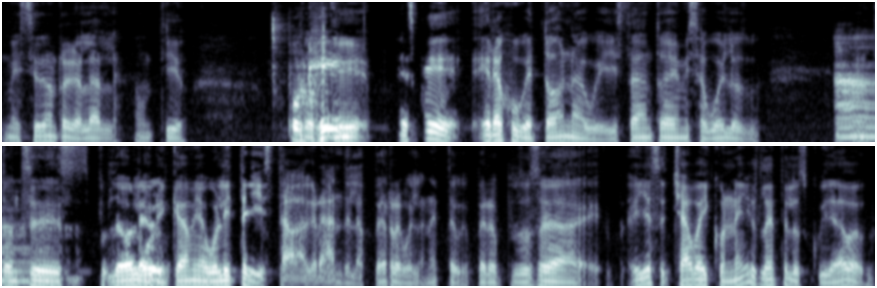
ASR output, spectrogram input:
me hicieron regalarla a un tío. ¿Por qué? Es que era juguetona, güey, y estaban todavía mis abuelos, güey. Entonces, ah, pues luego le brincaba a mi abuelita y estaba grande la perra, güey, la neta, güey. Pero pues, o sea, ella se echaba ahí con ellos, la neta los cuidaba, güey.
